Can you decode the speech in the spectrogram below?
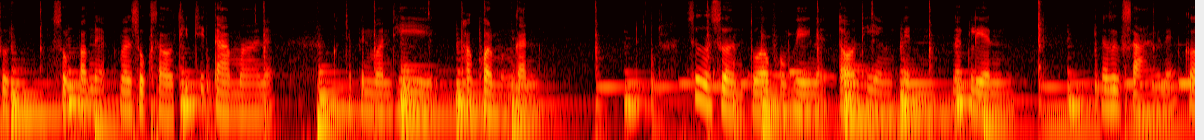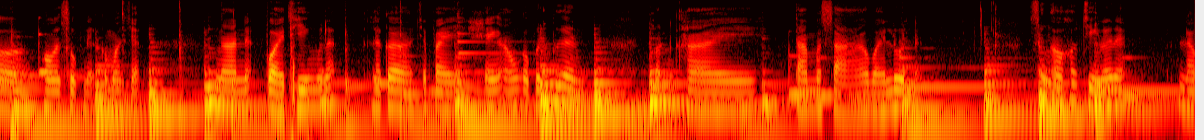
สุดสุกปั๊บเนี่ยวันศุกร์เสาร์อาทิตย์ที่ตามมาเนี่ยก็จะเป็นวันที่พักผ่อนเหมือนกัน ซึ่งส่วนตัวผมเองเนี่ยตอนที่ยังเป็นนักเรียนนักศึกษาอยู่เนี่ยก็พอวันศุกร์เนี่ยก็มักจะงานเนี่ยปล่อยทิ้งไปแล้วแล้วก็จะไปแฮงเอาท์กับเพื่อนๆผ่อนคลายตามภาษาวัยรุ่นนะซึ่งเอาเข้าจริงแล้วเนี่ยเรา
